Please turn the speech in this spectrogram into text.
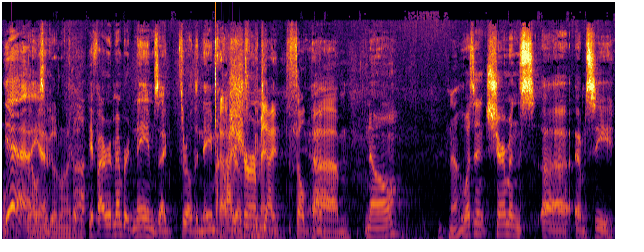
Yeah, that was yeah. a good one. I thought. If I remembered names, I'd throw the name out. Uh, real- Sherman. I felt bad. Um, No, no, it wasn't Sherman's uh, MC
